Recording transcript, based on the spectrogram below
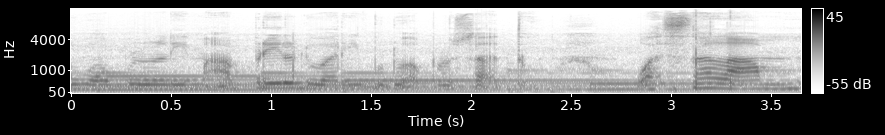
25 April 2021. Wassalam.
